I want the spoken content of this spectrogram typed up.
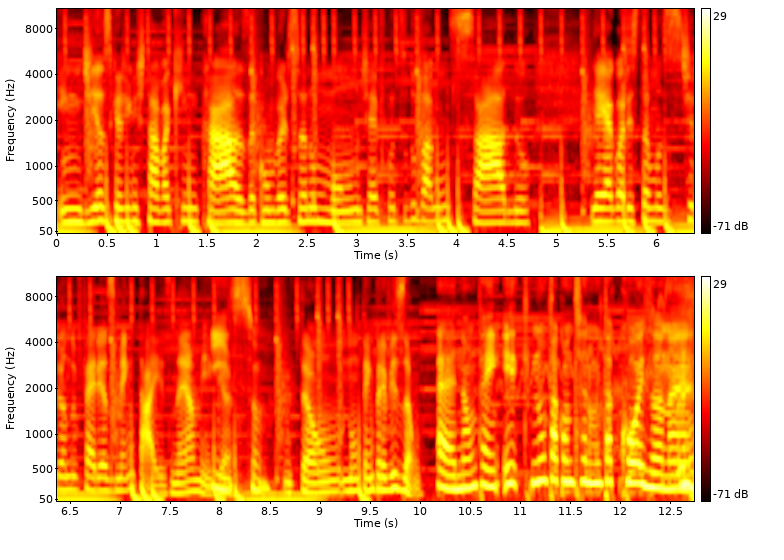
em dias que a gente tava aqui em casa, conversando um monte, aí ficou tudo bagunçado. E aí agora estamos tirando férias mentais, né, amiga? Isso. Então não tem previsão. É, não tem. E não tá acontecendo muita coisa, né?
